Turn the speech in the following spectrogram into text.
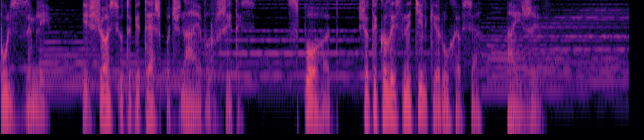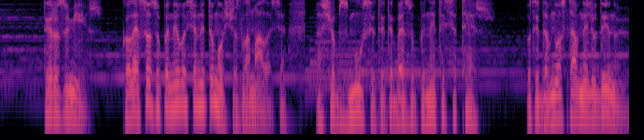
пульс землі. І щось у тобі теж починає ворушитись. Спогад, що ти колись не тільки рухався, а й жив. Ти розумієш, колесо зупинилося не тому, що зламалося, а щоб змусити тебе зупинитися теж. Бо ти давно став не людиною,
